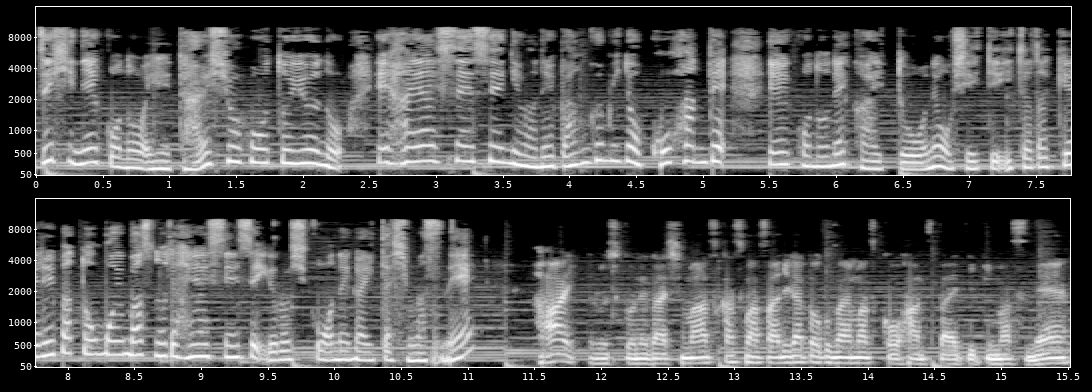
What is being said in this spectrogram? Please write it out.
ぜひね、この、えー、対処法というのを、えー、林先生にはね、番組の後半で、えー、このね、回答をね、教えていただければと思いますので、林先生、よろしくお願いいたしますね。はい。よろしくお願いします。かすまさんありがとうございます。後半伝えていきますね。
